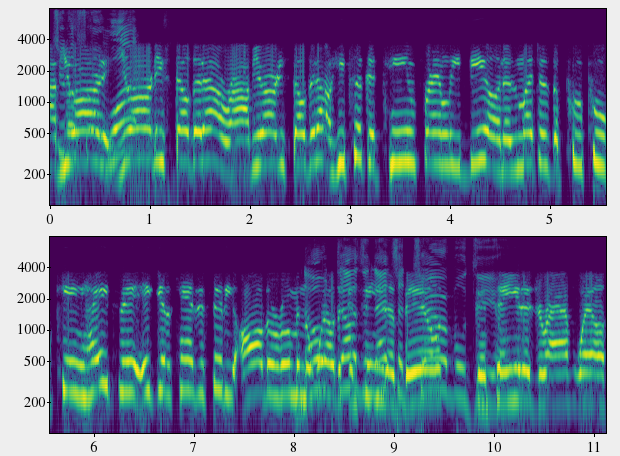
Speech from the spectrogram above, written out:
watching you us already on what? you already spelled it out, Rob. You already spelled it out. He took a team friendly deal, and as much as the poo poo king hates it, it gives Kansas City all the room in the No, it world to continue That's to build, terrible deal. continue to draft well,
